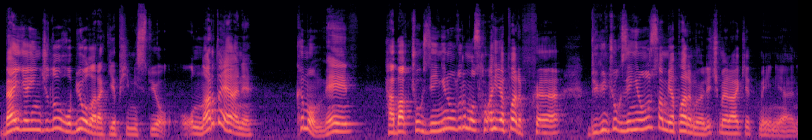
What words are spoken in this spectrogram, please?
ben yayıncılığı hobi olarak yapayım istiyor. Onlar da yani come on man. Ha bak çok zengin olurum o zaman yaparım. bir gün çok zengin olursam yaparım öyle hiç merak etmeyin yani.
